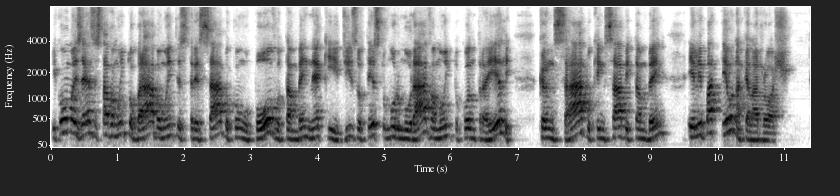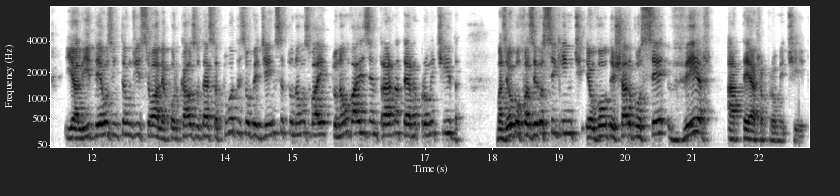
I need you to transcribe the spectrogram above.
E como Moisés estava muito bravo, muito estressado com o povo também, né, que diz o texto, murmurava muito contra ele, cansado, quem sabe também, ele bateu naquela rocha. E ali Deus então disse: Olha, por causa dessa tua desobediência, tu não, vai, tu não vais entrar na terra prometida. Mas eu vou fazer o seguinte: eu vou deixar você ver a terra prometida.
